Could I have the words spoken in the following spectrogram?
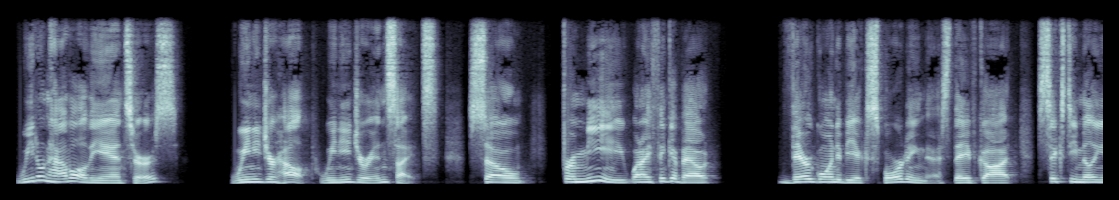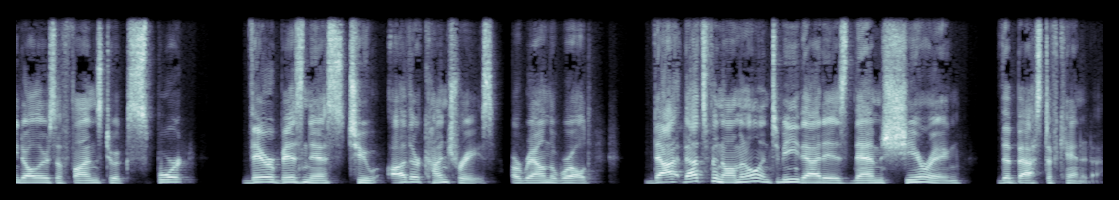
we don't have all the answers. We need your help. We need your insights. So for me, when I think about they're going to be exporting this, they've got $60 million of funds to export their business to other countries around the world. That that's phenomenal. And to me, that is them sharing the best of Canada.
